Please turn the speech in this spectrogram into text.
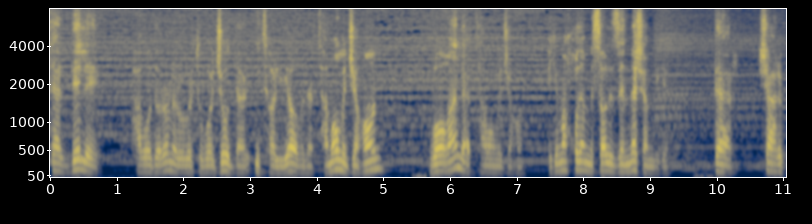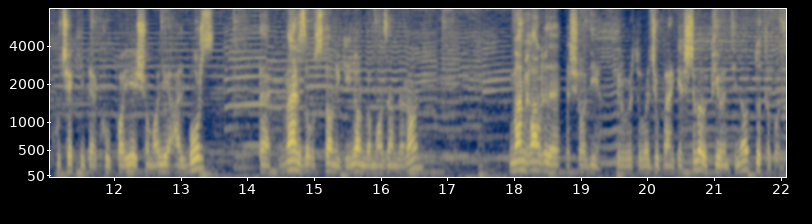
در دل هواداران روبرتو باجو در ایتالیا و در تمام جهان واقعا در تمام جهان. دیگه من خودم مثال زندهشم دیگه. در شهر کوچکی در کوپایه شمالی البرز در مرز استان گیلان و مازندران من غرق در شادی هم که روبرتو باجو برگشته و به پیورنتینا دو تا گل زد.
